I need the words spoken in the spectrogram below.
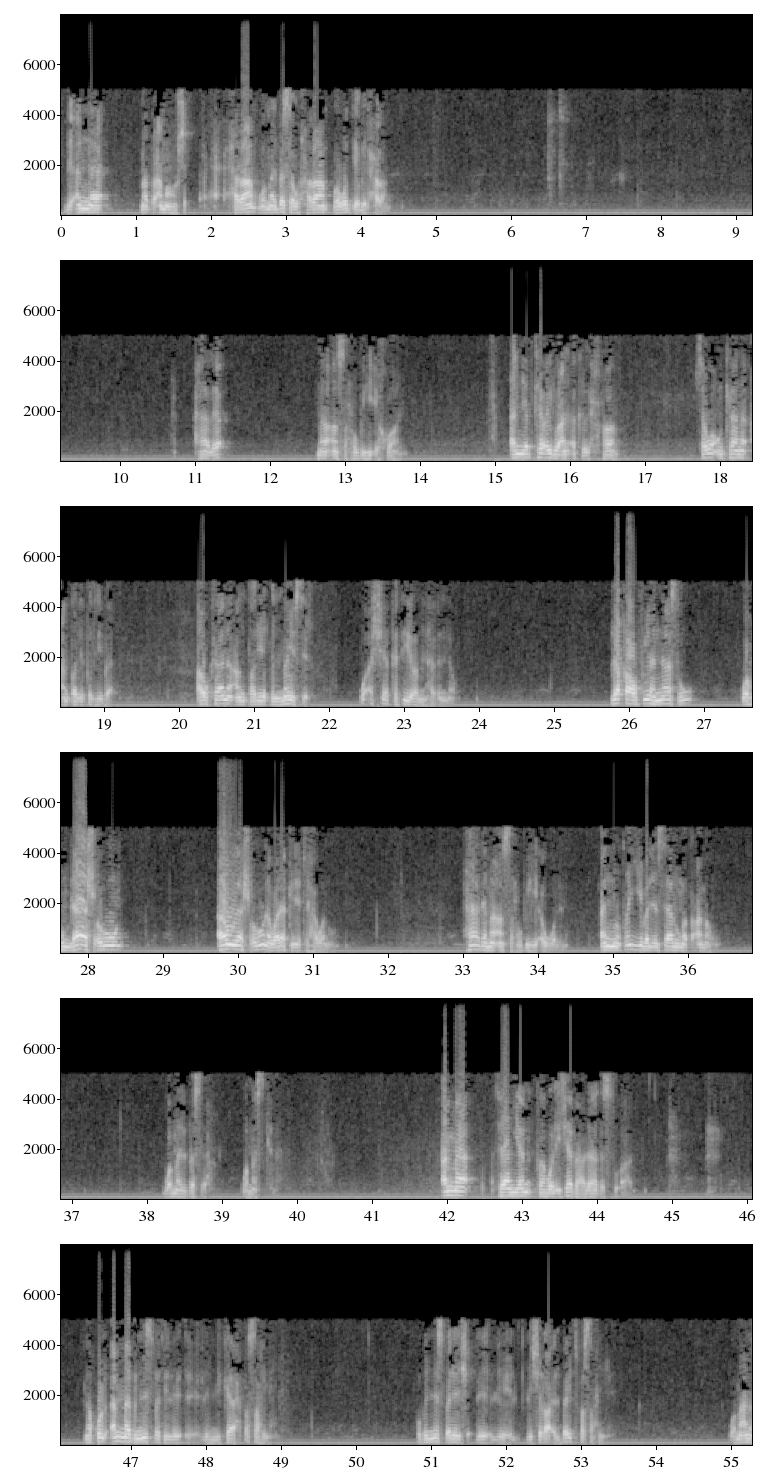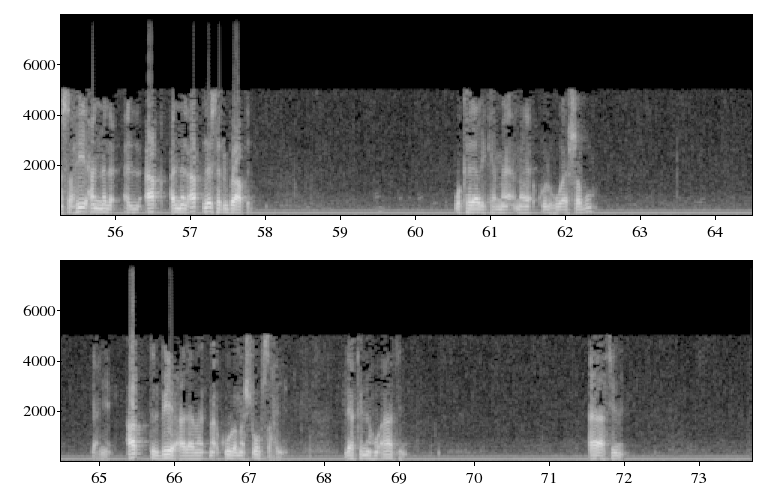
لأن مطعمه حرام وملبسه حرام وغذي بالحرام. هذا ما أنصح به إخواني. أن يبتعدوا عن أكل الحرام سواء كان عن طريق الربا أو كان عن طريق الميسر وأشياء كثيرة من هذا النوع. يقع فيها الناس وهم لا يشعرون أو يشعرون ولكن يتهاونون. هذا ما أنصح به أولا أن يطيب الإنسان مطعمه وملبسه ومسكنه. أما ثانيا فهو الإجابة على هذا السؤال. نقول أما بالنسبة للنكاح فصحيح. وبالنسبة لشراء البيت فصحيح. ومعنى صحيح أن العقد أن العقد ليس بباطل. وكذلك ما ما يأكله ويشربه يعني عقد البيع على مأكول ومشروب صحيح. لكنه آثم. آثم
